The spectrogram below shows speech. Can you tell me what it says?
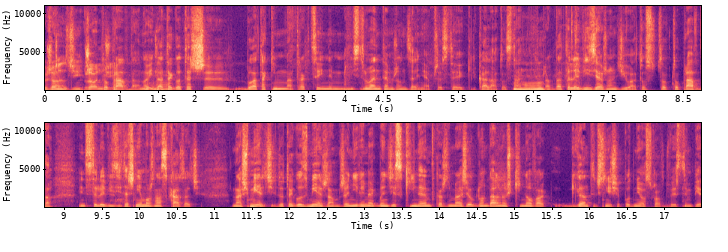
e, Rządzi. rządzi. To prawda. No i dlatego też y, była takim atrakcyjnym instrumentem rządzenia przez te kilka lat ostatnich, prawda? Telewizja rządziła, to, to, to prawda. Więc telewizji też nie można skazać na śmierć. Do tego zmierzam, że nie wiem jak będzie z kinem. W każdym razie oglądalność kinowa gigantycznie się podniosła w XXI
